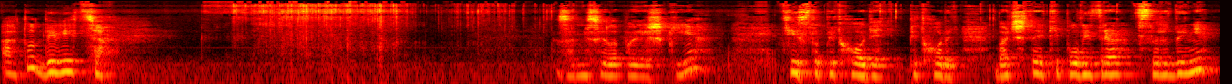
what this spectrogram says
А тут дивіться. Замісила пиріжки. Тісто підходять, підходить. Бачите, які повітря всередині?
